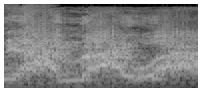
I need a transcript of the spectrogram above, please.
not my way!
